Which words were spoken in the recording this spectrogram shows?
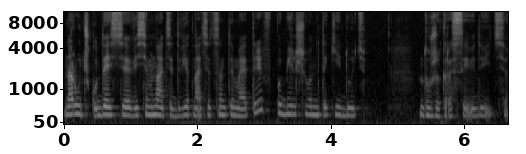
На ручку десь 18-19 см, побільше вони такі йдуть. Дуже красиві, дивіться.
